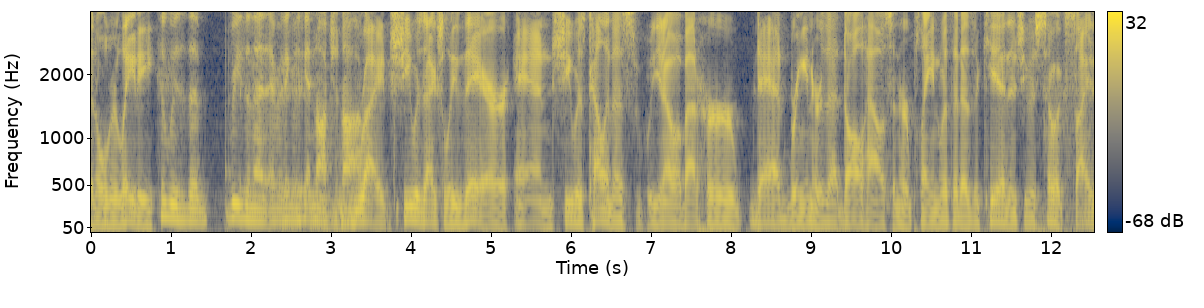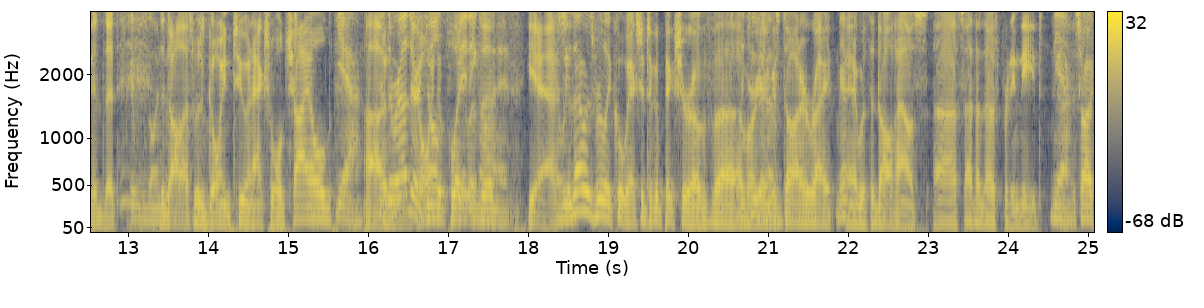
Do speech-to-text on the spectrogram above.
an older lady, who was the reason that everything was getting auctioned off? Right. She was actually there and she was telling us, you know, about her dad bringing her that dollhouse and her playing with it as a kid. And she was so excited that It was going the dollhouse was going to an actual child. Yeah, 'cause uh, there were other going adults bidding on it. Yeah. And so we- that was really cool. We actually took a picture of, uh, of our youngest daughter, right, Yep. and with the dollhouse. Uh, so I thought that was pretty neat. Yeah. Uh, so,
